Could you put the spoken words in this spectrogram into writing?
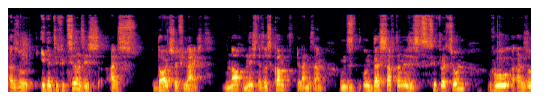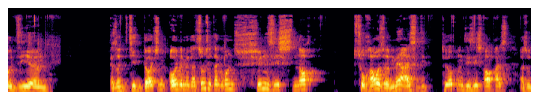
also identifizieren sich als Deutsche vielleicht. Noch nicht. Also es kommt langsam. Und, und das schafft eine Situation, wo also die, ähm, also die Deutschen ohne Migrationshintergrund fühlen sich noch zu Hause, mehr als die Türken, die sich auch als, also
